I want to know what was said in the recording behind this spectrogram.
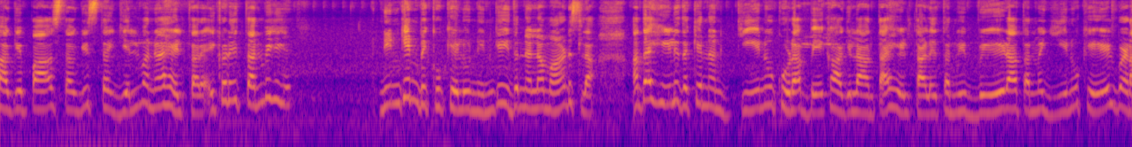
ಹಾಗೆ ಪಾಸ್ತಾ ಗಿಸ್ತಾ ಎಲ್ಲವನ್ನ ಹೇಳ್ತಾರೆ. ಈ ಕಡೆ ತನ್ವಿಗೆ, ನಿನ್ಗೇನು ಬೇಕು ಕೇಳು, ನಿನಗೆ ಇದನ್ನೆಲ್ಲ ಮಾಡಿಸ್ಲಾ. ಅಂತ ಹೇಳಿದಕ್ಕೆ ನನಗೇನು ಕೂಡ ಬೇಕಾಗಿಲ್ಲ ಅಂತ ಹೇಳ್ತಾಳೆ ತನ್ವಿ. ಬೇಡ ತನ್ವಿ ಏನೂ ಕೇಳಬೇಡ.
